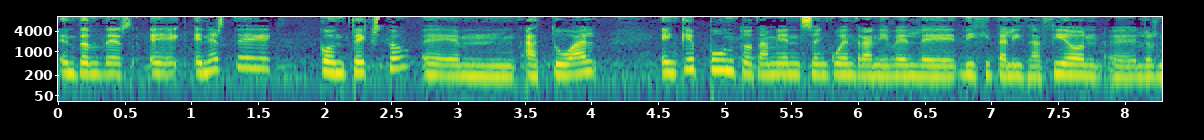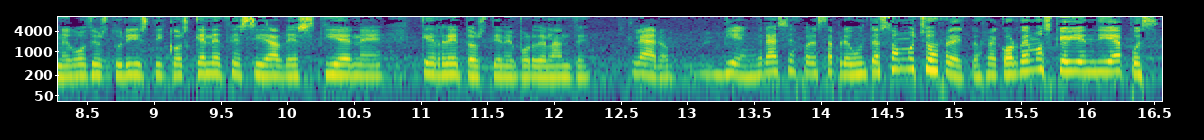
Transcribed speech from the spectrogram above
Entonces, eh, en este contexto em, actual, ¿en qué punto también se encuentra a nivel de digitalización eh, los negocios turísticos? ¿Qué necesidades tiene? ¿Qué retos tiene por delante? Claro, bien, gracias por esta pregunta. Son muchos retos. Recordemos que hoy en día, pues,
